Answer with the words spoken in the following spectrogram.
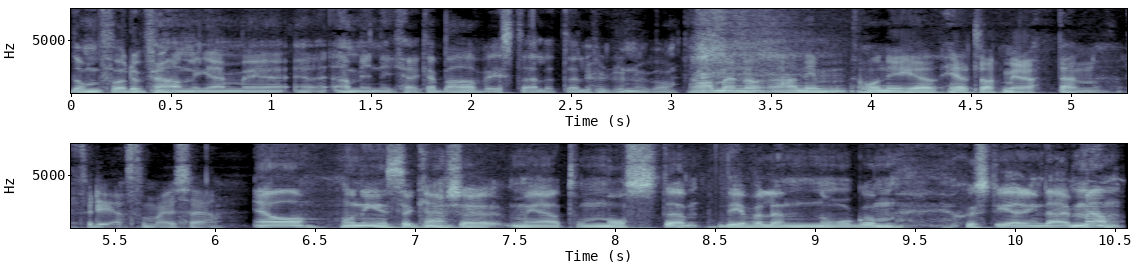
de förde förhandlingar med eh, Amineh Kakabaveh istället, eller hur det nu var. Ja, men är, hon är helt, helt klart mer öppen för det, får man ju säga. Ja, hon inser kanske med att hon måste. Det är väl en, någon justering där. Men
